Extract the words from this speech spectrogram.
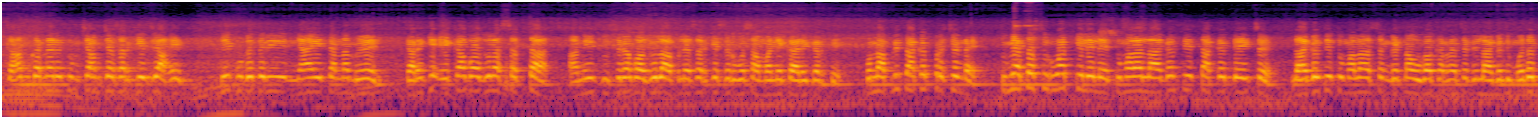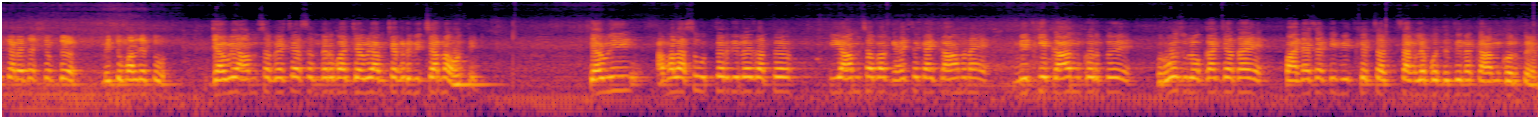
काम करणारे तुमच्या आमच्यासारखे जे आहेत ते कुठेतरी न्याय त्यांना मिळेल. कारण की एका बाजूला सत्ता आणि दुसऱ्या बाजूला आपल्यासारखे सर्वसामान्य कार्यकर्ते. पण आपली ताकद प्रचंड आहे. तुम्ही आता सुरुवात केलेली आहे. तुम्हाला लागेल ते ताकद द्यायचं. लागेल ते तुम्हाला संघटना उभा करण्यासाठी लागेल ती मदत करायचा शब्द मी तुम्हाला देतो. ज्यावेळी आमसभेच्या संदर्भात ज्यावेळी आमच्याकडे विचारणा होते त्यावेळी आम्हाला असं उत्तर दिलं जातं की आमसभा घ्यायचं काही काम नाही. मी इतके काम करतोय. रोज लोकांच्यात आहे. पाण्यासाठी मी इतकं चांगल्या पद्धतीनं काम करतोय.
